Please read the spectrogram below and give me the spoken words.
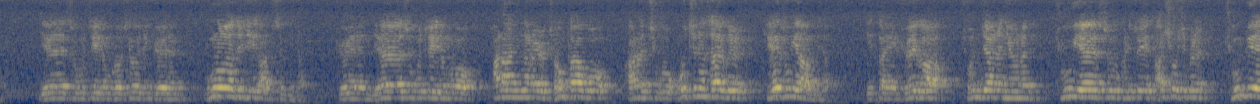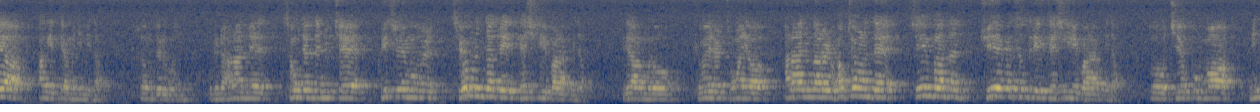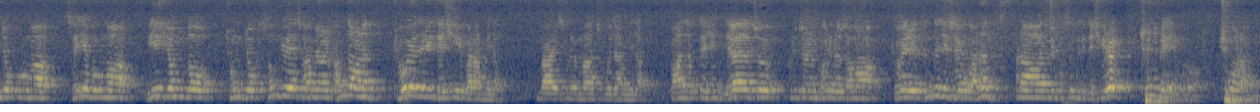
예수 그리스도의 이름으로 세워진 교회는 무너지지 않습니다. 교회는 예수 그리스도의 이름으로 하나님 나라를 전파하고 가르치고 고치는 사역을 계속해야 합니다. 이 땅에 교회가 존재하는 이유는 주 예수 그리스도의 다시 오심을 준비해야 하기 때문입니다. 성도 여러분, 우리는 하나님의 성전된 육체 그리스도의 몸을 세우는 자들이 되시기 바랍니다. 그리함으로 교회를 통하여 하나님 나라를 확장하는 데 쓰임 받는 주의 백성들이 되시기 바랍니다. 또 지역복음화, 민족복음화, 세계복음화, 미전도, 종족, 성교의 사명을 감당하는 교회들이 되시기 바랍니다. 말씀을 마치고자 합니다. 반석 대신 예수 그리스도를 머리로 삼아 교회를 든든히 세워가는 하나님의 백성들이 되시기를 주님의 이름으로 축원합니다.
